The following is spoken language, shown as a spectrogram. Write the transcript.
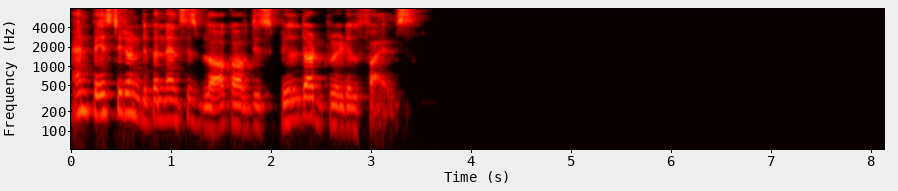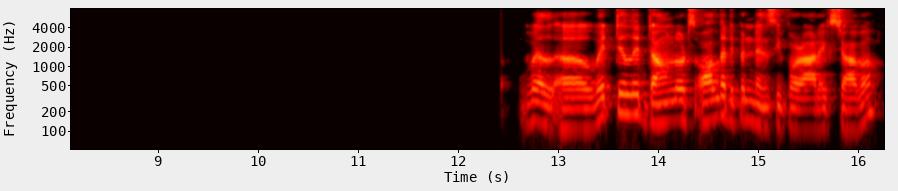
and paste it on dependencies block of this build.gradle files. Well, uh, wait till it downloads all the dependency for RX Java.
